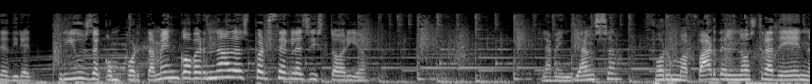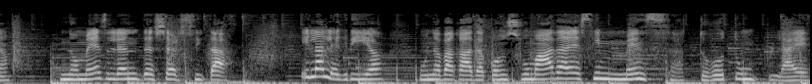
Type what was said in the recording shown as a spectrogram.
de directrius de comportament governades per segles d'història. La venjança forma part del nostre ADN. Només l'hem d'exercitar. I l'alegria, una vegada consumada, és immensa, tot un plaer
